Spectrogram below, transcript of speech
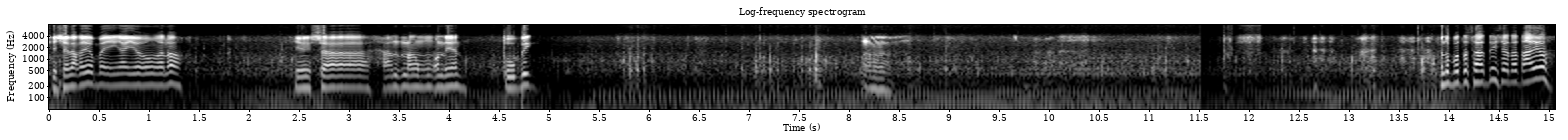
Sensya na kayo, maingay yung ano. Yung sa ano ng ano yan, tubig. Mm. Ano ba to sa atin? Saan na tayo?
